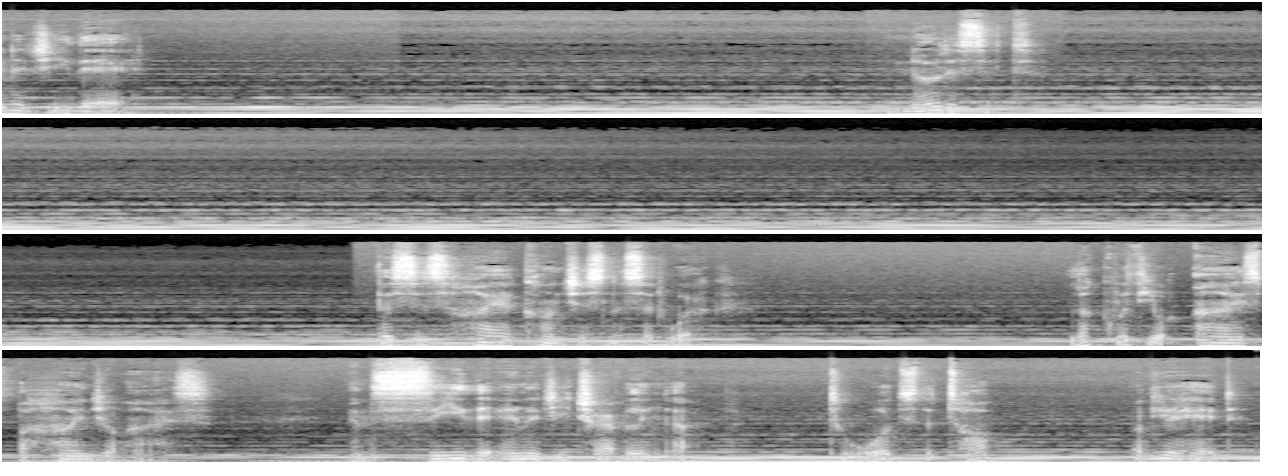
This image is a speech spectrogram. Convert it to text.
Energy there. Notice it. This is higher consciousness at work. Look with your eyes behind your eyes and see the energy traveling up towards the top of your head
